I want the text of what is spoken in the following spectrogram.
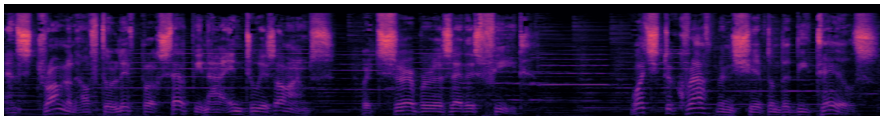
and strong enough to lift Proserpina into his arms, with Cerberus at his feet. Watch the craftsmanship on the details,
